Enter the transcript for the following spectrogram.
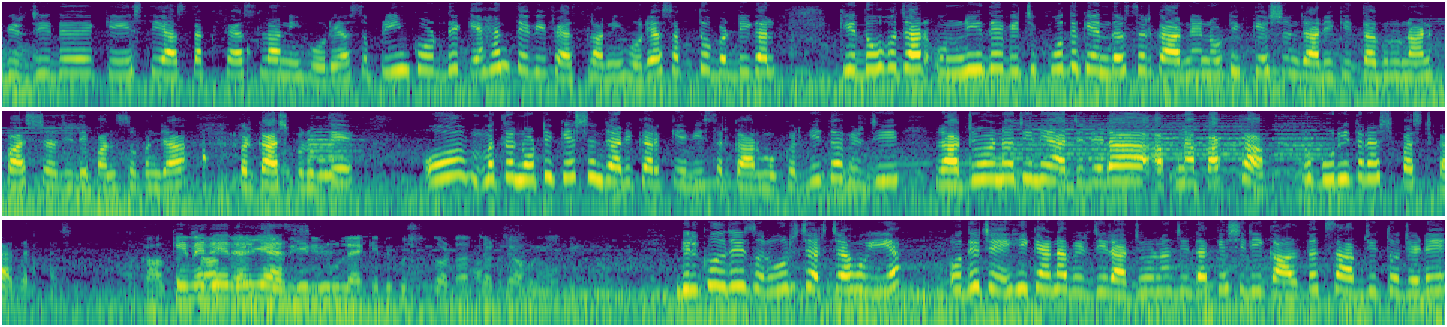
ਵੀਰ ਜੀ ਦੇ ਕੇਸ ਤੇ ਅੱਜ ਤੱਕ ਫੈਸਲਾ ਨਹੀਂ ਹੋ ਰਿਹਾ ਸੁਪਰੀਮ ਕੋਰਟ ਦੇ ਕਹਿਣ ਤੇ ਵੀ ਫੈਸਲਾ ਨਹੀਂ ਹੋ ਰਿਹਾ। ਸਭ ਤੋਂ ਵੱਡੀ ਗੱਲ ਕਿ 2019 ਦੇ ਵਿੱਚ ਖੁਦ ਕੇਂਦਰ ਸਰਕਾਰ ਨੇ ਨੋਟੀਫਿਕੇਸ਼ਨ ਜਾਰੀ ਕੀਤਾ ਗੁਰੂ ਨਾਨਕ ਪਾਤਸ਼ਾਹ ਜੀ ਦੇ 550 ਪ੍ਰਕਾਸ਼ ਪੁਰਬ ਤੇ। ਉਹ ਮਤਲਬ ਨੋਟੀਫਿਕੇਸ਼ਨ ਜਾਰੀ ਕਰਕੇ ਵੀ ਸਰਕਾਰ ਮੁੱਕਰ ਗਈ। ਤਾਂ ਵੀਰ ਜੀ ਰਾਜੋਆਣਾ ਜੀ ਨੇ ਅੱਜ ਜਿਹੜਾ ਆਪਣਾ ਪੱਖ ਆ ਉਹ ਪੂਰੀ ਤਰ੍ਹਾਂ ਸਪਸ਼ਟ ਕਰ ਦਿੱਤਾ ਜੀ। ਕਿਵੇਂ ਦੇ ਦਿਓ ਜੀ? ਨੂੰ ਲੈ ਕੇ ਵੀ ਕੁਝ ਤੁਹਾਡਾ ਚਰਚਾ ਹੋਈ ਹੈ? ਜੀ ਬਿਲਕੁਲ ਜੀ ਜ਼ਰੂਰ ਚਰਚਾ ਹੋਈ ਆ। ਉਹਦੇ 'ਚ ਇਹੀ ਕਹਿਣਾ ਵੀਰ ਜੀ ਰਾਜੋਆਣਾ ਜੀ ਦਾ ਕਿ ਸ਼੍ਰੀ ਅਕਾਲ ਤਖਤ ਸਾਹਿਬ ਜੀ ਤੋਂ ਜਿਹੜੇ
